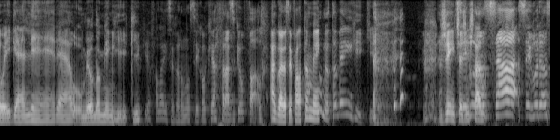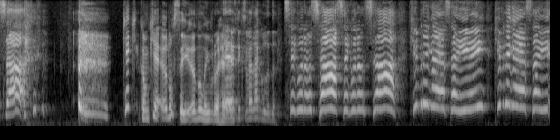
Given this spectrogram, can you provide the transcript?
Oi, galera. O meu nome é Henrique. Eu ia falar isso, agora eu não sei qual que é a frase que eu falo. Agora você fala também. O meu também, Henrique. Gente, a gente tá. no- Segurança! Segurança! Que é que- Como que é? Eu não sei, eu não lembro o É, resto. tem que ser mais agudo. Segurança! Segurança! Que briga é essa aí, hein? Que briga é essa aí?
